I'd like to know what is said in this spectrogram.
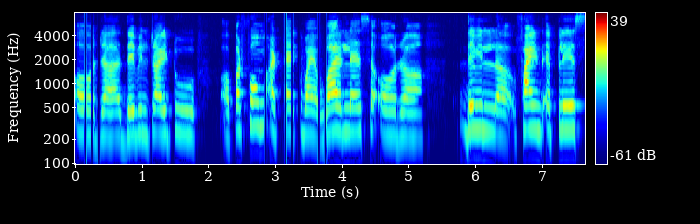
or uh, they will try to uh, perform attack via wireless or uh, they will find a place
